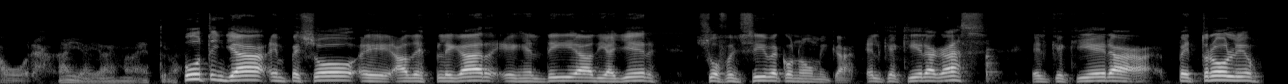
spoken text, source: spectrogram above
ahora. Ay, ay, ay, maestro. Putin ya empezó eh, a desplegar en el día de ayer su ofensiva económica. El que quiera gas, el que quiera petróleo,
